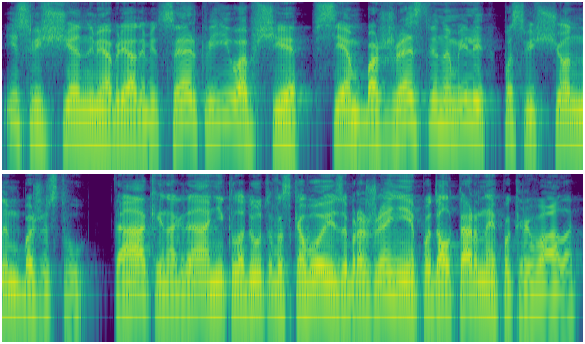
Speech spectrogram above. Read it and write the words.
и священными обрядами церкви и вообще всем божественным или посвященным божеству. Так иногда они кладут восковое изображение под алтарное покрывало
